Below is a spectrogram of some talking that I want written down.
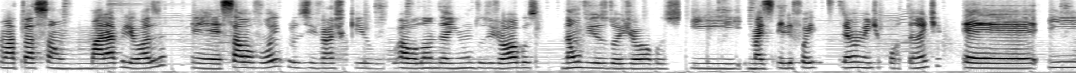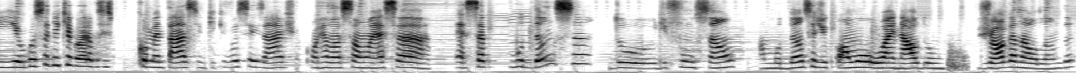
uma atuação maravilhosa, é, salvou, inclusive, acho que a Holanda em um dos jogos, não vi os dois jogos, e, mas ele foi extremamente importante. É, e eu gostaria que agora vocês comentassem o que, que vocês acham com relação a essa, essa mudança do, de função, a mudança de como o Ainaldo joga na Holanda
